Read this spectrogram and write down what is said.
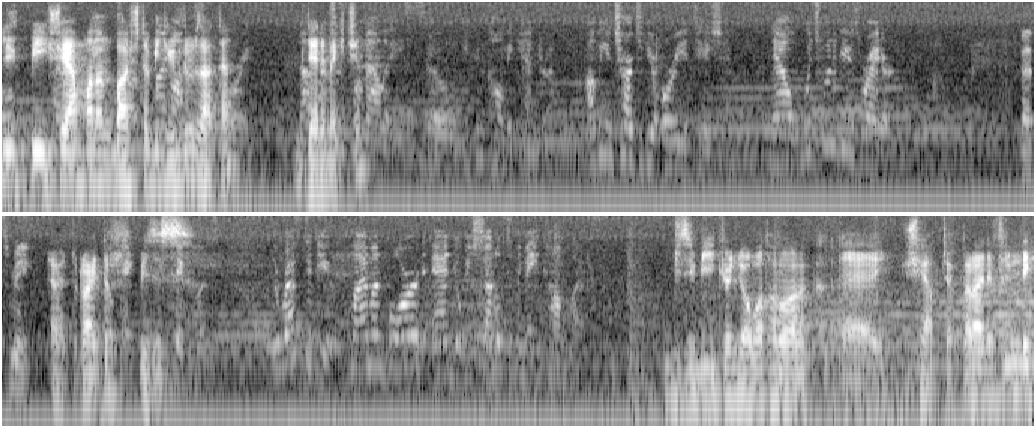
İlk bir şey yapmadan başta bir girdim zaten. Denemek için. formalities, so you can call me Kendra. I'll be in charge of your orientation. Now, which one of you is Ryder? That's me. Evet Ryder biziz. stay put. The rest of you, climb on board and you'll be shuttled to the main complex. Bizi bir ilk önce avatar olarak e, şey yapacaklar. Aynı filmdeki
